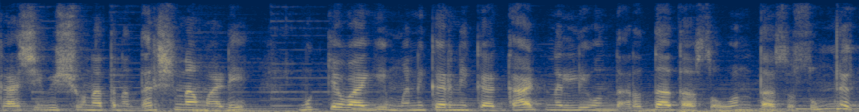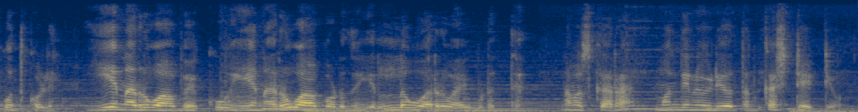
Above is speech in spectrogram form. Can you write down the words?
ಕಾಶಿ ವಿಶ್ವನಾಥನ ದರ್ಶನ ಮಾಡಿ ಮುಖ್ಯವಾಗಿ ಮಣಿಕರ್ಣಿಕಾ ಘಾಟ್ನಲ್ಲಿ ಒಂದು ಅರ್ಧ ತಾಸು, ಒಂದು ತಾಸು ಸುಮ್ಮನೆ ಕೂತ್ಕೊಳ್ಳಿ. ಏನು ಅರಿವು ಆಗಬೇಕು ಏನು ಅರಿವು ಎಲ್ಲವೂ ಅರಿವು ಆಗಿಬಿಡುತ್ತೆ ನಮಸ್ಕಾರ, ಮುಂದಿನ ವಿಡಿಯೋ ತನಕ ಸ್ಟೇಟ್ಯೂ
